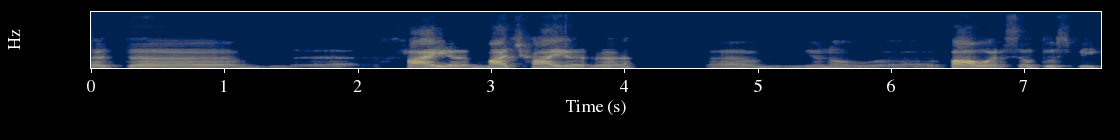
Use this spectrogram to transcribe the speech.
at uh, higher, much higher, uh, um, you know, uh, power, so to speak.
